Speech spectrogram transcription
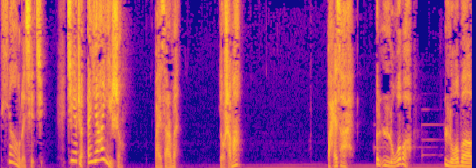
跳了下去。接着，哎呀一声，白三问：“有什么？”白菜，萝卜，萝卜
